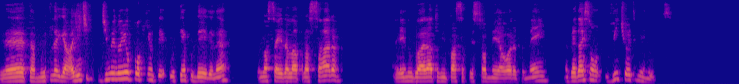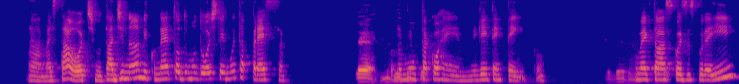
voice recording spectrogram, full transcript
É, tá muito legal. A gente diminuiu um pouquinho o tempo dele, né? Uma saída lá para Sara, aí no Guará tu me passa pessoal meia hora também. Na verdade são 28 minutos. Ah, mas tá ótimo, tá dinâmico, né? Todo mundo hoje tem muita pressa. É, todo mundo está correndo, ninguém tem tempo. É Como é que estão as coisas por aí?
